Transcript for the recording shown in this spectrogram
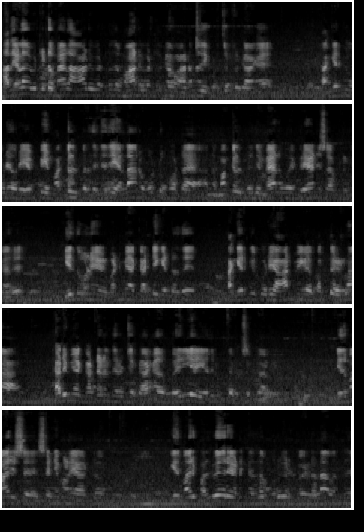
அதையெல்லாம் விட்டுட்டு மேலே ஆடு வெட்டுறது மாடு வெட்டுறதுக்கு அவங்க அனுமதி கொடுத்துட்ருக்காங்க. அங்கே இருக்கக்கூடிய ஒரு எம்பி மக்கள் பிரதிநிதி எல்லாரும் ஓட்டு போட்ட அந்த மக்கள் பிரதிநிதி மேலே போய் பிரியாணி சாப்பிட்ருக்காரு. இது ஒன்று வன்மையாக கண்டிக்கின்றது. அங்கே இருக்கக்கூடிய ஆன்மீக பக்தர்கள்லாம் கடுமையாக கண்டனம் தெரிவிச்சிருக்காங்க. அது பெரிய எதிர்ப்பு தெரிவிச்சிருக்காங்க. இது மாதிரி செ- சென்னிமலையாகட்டும் இது மாதிரி பல்வேறு இடங்கள்ல முருகன் கோயிலெல்லாம் வந்து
